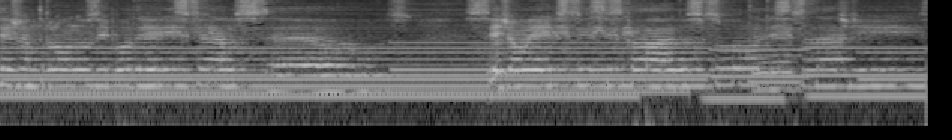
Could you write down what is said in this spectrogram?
Sejam tronos e poderes que há nos céus, sejam eles principados, potestades,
